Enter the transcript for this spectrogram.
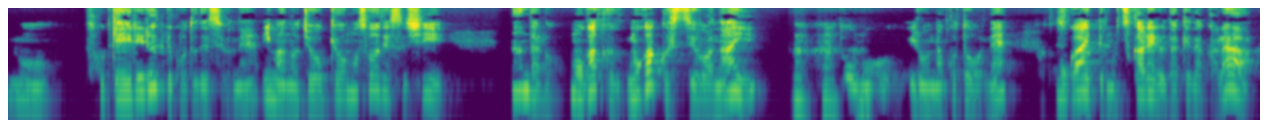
もう受け入れるってことですよね。今の状況もそうですし、なんだろう、もがく、もがく必要はないと思う。いろんなことをね。もがいても疲れるだけだから、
